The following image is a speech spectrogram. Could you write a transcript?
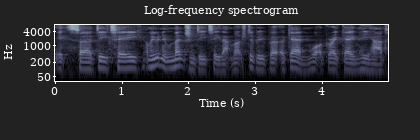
it's uh, DT. I mean, we didn't mention DT that much, did we? But again, what a great game he had.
